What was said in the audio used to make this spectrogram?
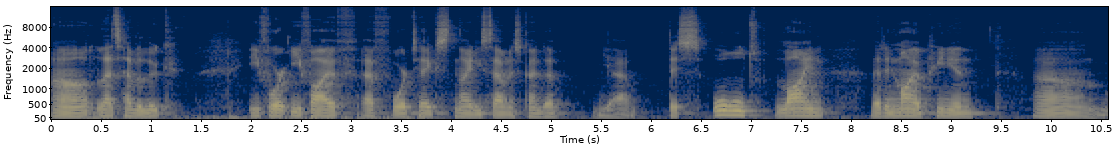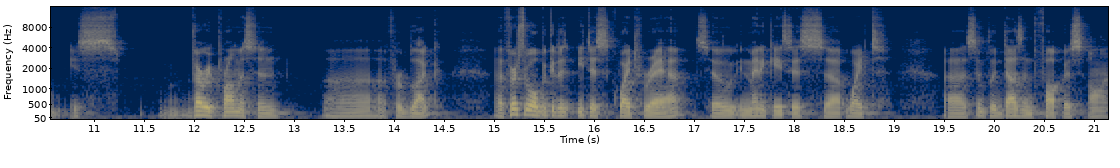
Uh, let's have a look. e4, e5, f4 takes 97 is kind of, yeah, this old line that in my opinion um, is very promising uh, for black. Uh, first of all, because it is quite rare, so in many cases uh, white uh, simply doesn't focus on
